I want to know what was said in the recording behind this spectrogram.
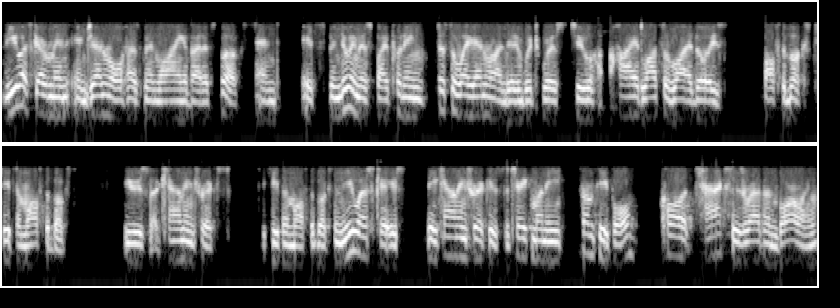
the U.S. government in general has been lying about its books. And it's been doing this by putting just the way Enron did, which was to hide lots of liabilities off the books, keep them off the books, use accounting tricks to keep them off the books. In the U.S. case, the accounting trick is to take money from people call it taxes rather than borrowing,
